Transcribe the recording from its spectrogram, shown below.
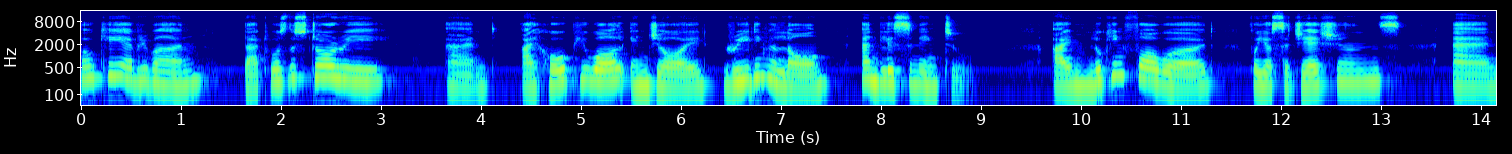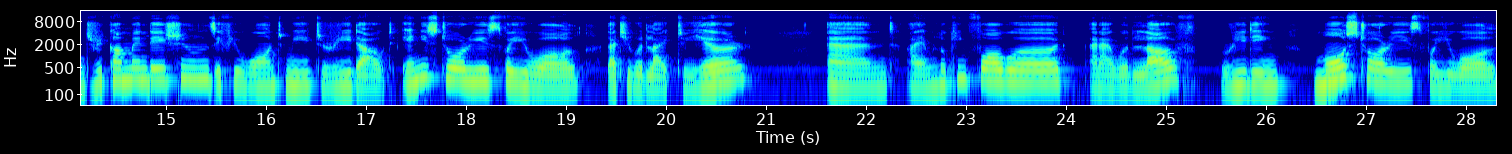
Okay, everyone, that was the story. And I hope you all enjoyed reading along and listening to. I'm looking forward for your suggestions and recommendations if you want me to read out any stories for you all that you would like to hear. And I am looking forward and I would love reading more stories for you all.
